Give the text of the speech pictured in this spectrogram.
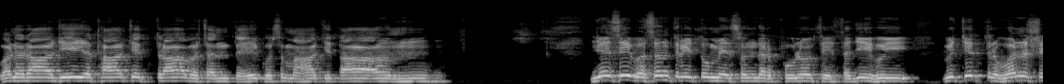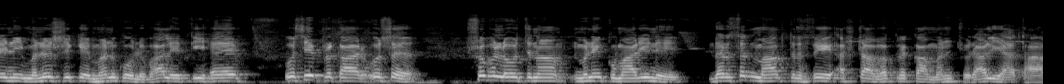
वनराजे यथा चित्रा वसंते कुसुमाचिता जैसे वसंत ऋतु में सुंदर फूलों से सजी हुई विचित्र वन श्रेणी मनुष्य के मन को लुभा लेती है, उसी प्रकार उस शुभलोचना मुनि कुमारी ने दर्शन मात्र से अष्टावक्र का मन चुरा लिया था।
